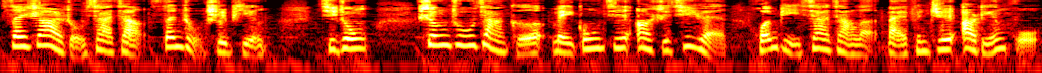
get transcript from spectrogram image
三十二种下降，三种持平。其中，生猪价格每公斤二十七元，环比下降了百分之二点五。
